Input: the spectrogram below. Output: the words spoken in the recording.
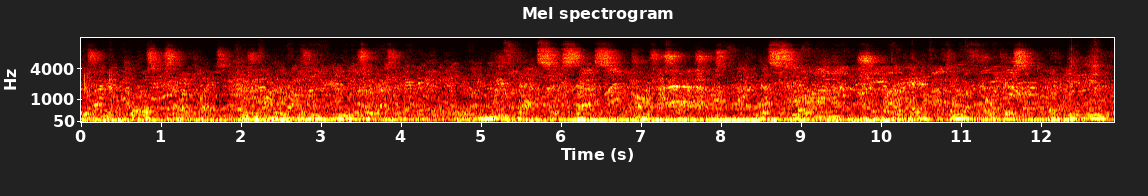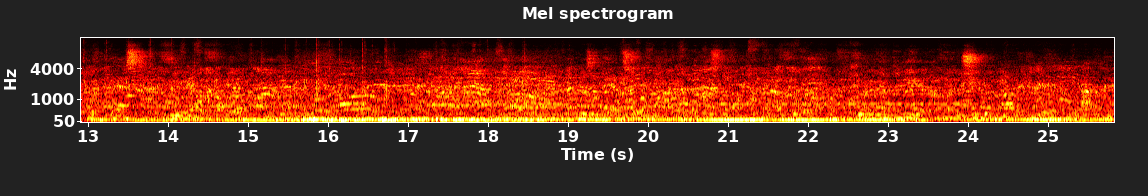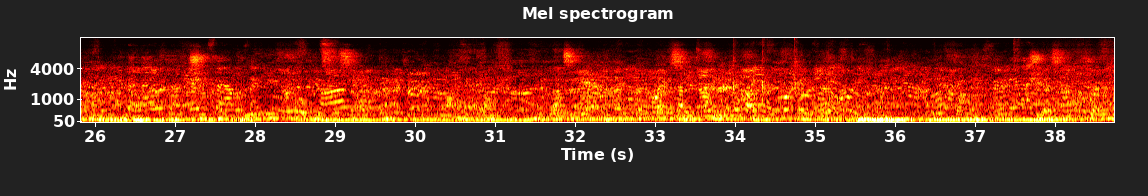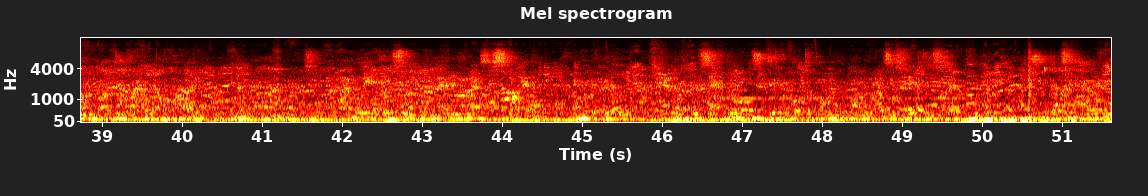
This was second place. once again. She has an incredibly difficult I believe personally that Amanda Nunes' style and her ability represent the most difficult opponent that Ronda Rousey's faced inside. She doesn't have any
